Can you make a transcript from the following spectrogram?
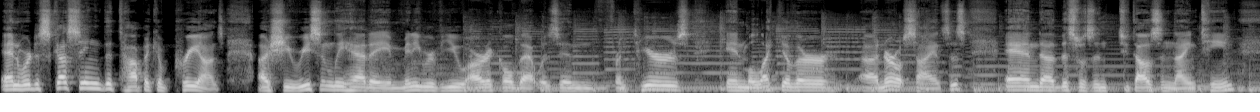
and we're discussing the topic of prions. Uh, she recently had a mini review article that was in Frontiers in Molecular uh, Neurosciences, and uh, this was in 2019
